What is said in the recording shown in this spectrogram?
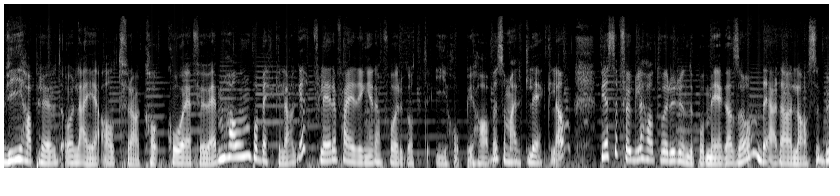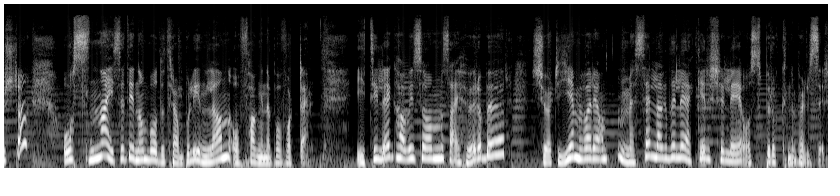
Vi har prøvd å leie alt fra KFUM-hallen på Bekkelaget. Flere feiringer har foregått i Hopp i havet, som er et lekeland. Vi har selvfølgelig hatt våre runder på Megazone, det er da laserbursdag, og sneiset innom både trampolineland og Fangene på fortet. I tillegg har vi som seg hør og bør kjørt hjemmevarianten med selvlagde leker, gelé og sprukne pølser.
